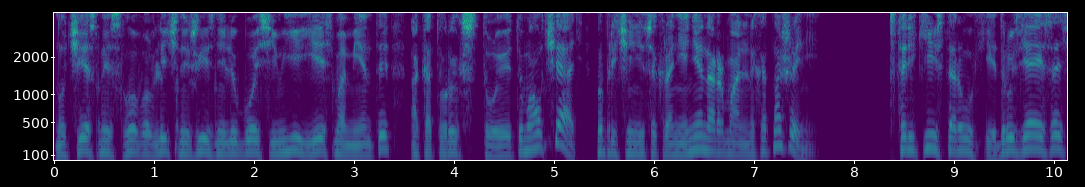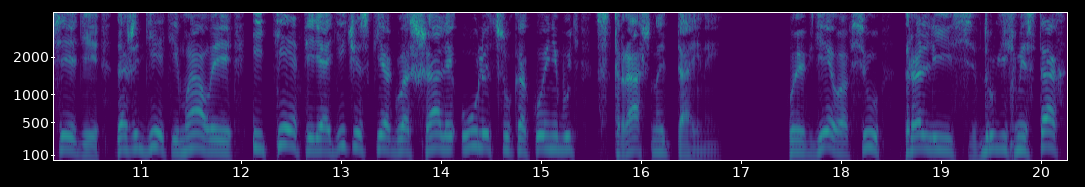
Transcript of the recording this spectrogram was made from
Но, честное слово, в личной жизни любой семьи есть моменты, о которых стоит умолчать по причине сохранения нормальных отношений. Старики и старухи, друзья и соседи, даже дети малые, и те периодически оглашали улицу какой-нибудь страшной тайной. Кое-где вовсю дрались, в других местах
